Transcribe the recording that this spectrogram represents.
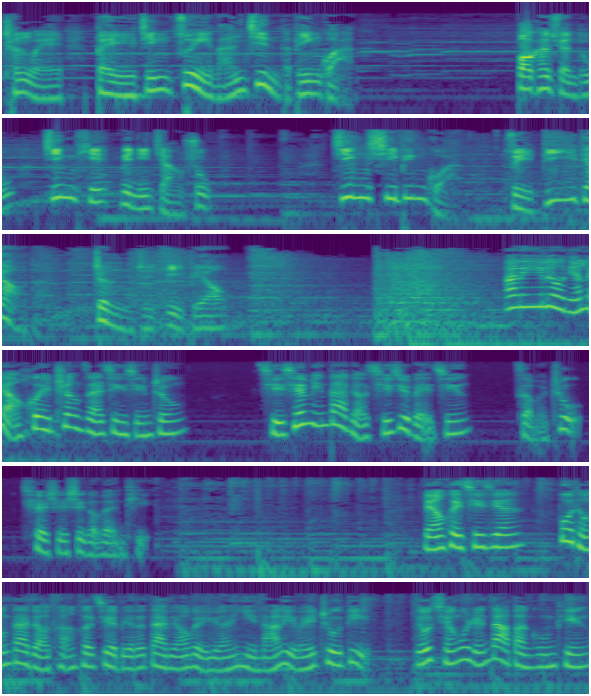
称为北京最难进的宾馆。报刊选读今天为您讲述京西宾馆最低调的政治地标。二零一六年两会正在进行中，几千名代表齐聚北京，怎么住确实是个问题。两会期间，不同代表团和界别的代表委员以哪里为驻地，由全国人大办公厅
